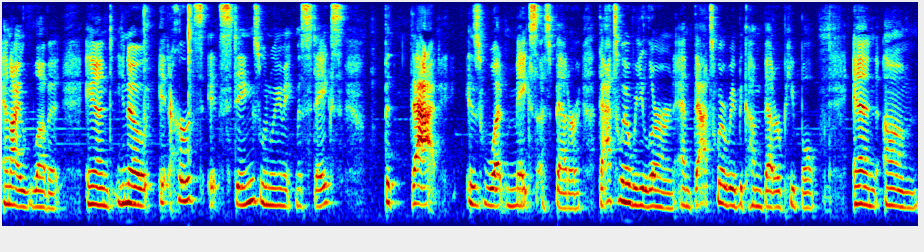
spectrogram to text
and I love it. And, you know, it hurts, it stings when we make mistakes, but that is what makes us better. That's where we learn and that's where we become better people. And um,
